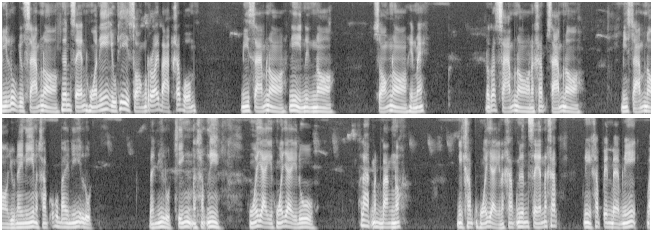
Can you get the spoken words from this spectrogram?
มีลูกอยู่สามหนอเงินแสนหัวนี้อยู่ที่สองร้อยบาทครับผม มีสามหนอนี่หนึ่งหนอสองหนอเห็นไหม แล้วก็สามหนอนะครับสามหนอมีสามหนออยู่ในนี้นะครับโอ้ใบนี้หลุด ใบนี้หลุดทิ้งนะครับ นี่ หัวใหญ่ หัวใหญ่ดูรากมันบังเนาะนี่ครับ หัวใหญ่นะครับ เงินแสนนะครับ นี่ครับเป็นแบบนี้ใบ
